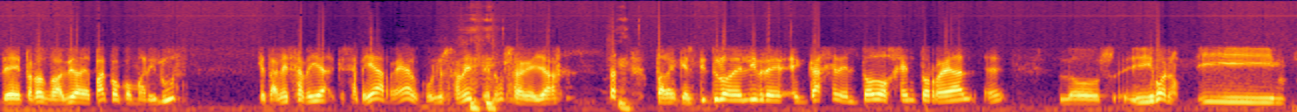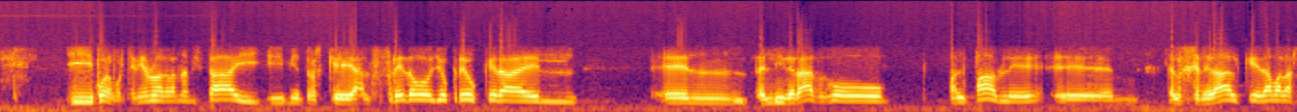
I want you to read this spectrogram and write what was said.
de, perdón, con la viuda de Paco, con Mariluz, que también sabía, que se veía real, curiosamente, ¿no? O sea, que ya, para que el título del libro encaje del todo, Gento Real, ¿eh? los y bueno, y, y bueno, pues tenían una gran amistad y, y mientras que Alfredo yo creo que era el, el liderazgo palpable, eh, el general que daba las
